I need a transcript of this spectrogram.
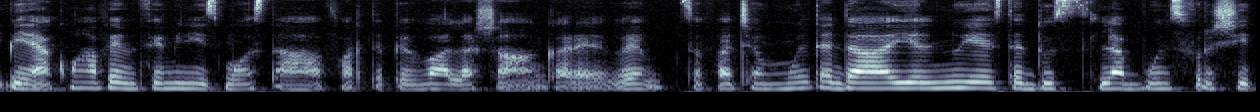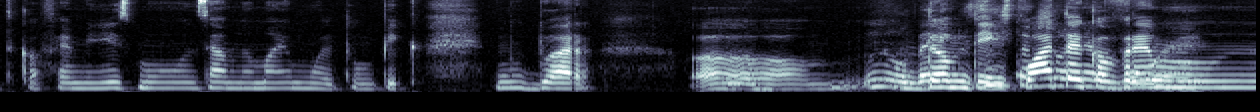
Bine, acum avem feminismul ăsta foarte pe val, așa, în care vrem să facem multe, dar el nu este dus la bun sfârșit, că feminismul înseamnă mai mult un pic, nu doar uh, Nu, dar dăm din există și o coate că vrem nevoie. un...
